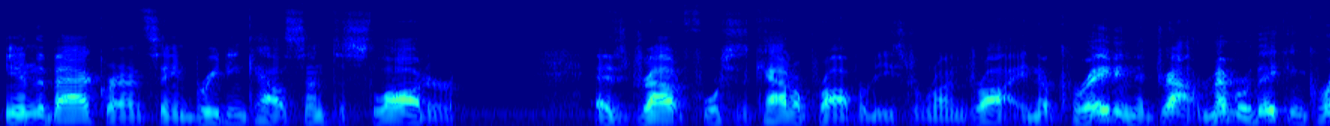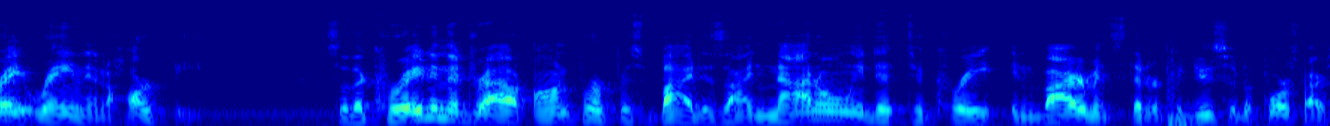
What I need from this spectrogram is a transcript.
in the background saying breeding cows sent to slaughter as drought forces cattle properties to run dry. And they're creating the drought. Remember, they can create rain in a heartbeat. So they're creating the drought on purpose by design, not only to, to create environments that are conducive to forest fires.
